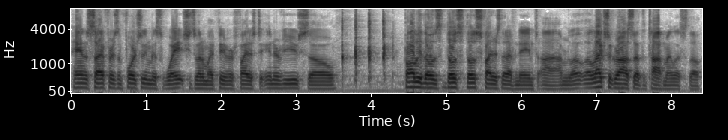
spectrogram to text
Hannah Cifers unfortunately missed weight. She's one of my favorite fighters to interview, so probably those those those fighters that I've named. Uh, I'm Alexa Grasso at the top of my list, though.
